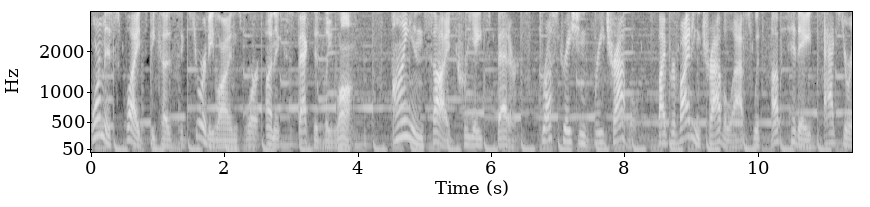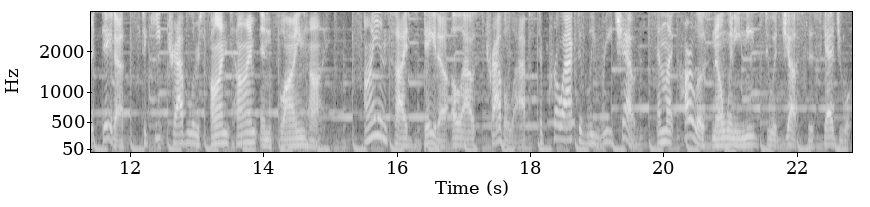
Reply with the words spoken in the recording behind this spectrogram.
or miss flights because security lines were unexpectedly long. iInside creates better, frustration-free travel by providing travel apps with up-to-date, accurate data to keep travelers on time and flying high. iInside's data allows travel apps to proactively reach out and let Carlos know when he needs to adjust his schedule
